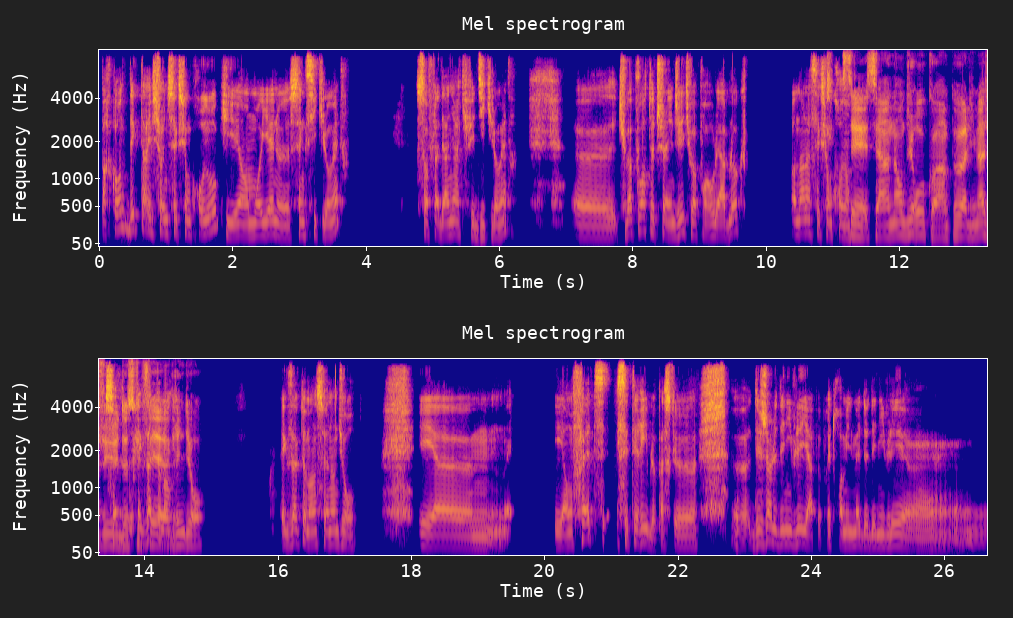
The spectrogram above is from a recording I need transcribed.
Par contre, dès que tu arrives sur une section chrono qui est en moyenne 5-6 km, sauf la dernière qui fait 10 km. Euh, tu vas pouvoir te challenger, tu vas pouvoir rouler à bloc pendant la section chrono. C'est un enduro quoi, un peu à l'image de ce que fait euh, Green Duro. Exactement, c'est un enduro. Et euh, et en fait, c'est terrible parce que euh, déjà le dénivelé, il y a à peu près 3000 mètres de dénivelé euh,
